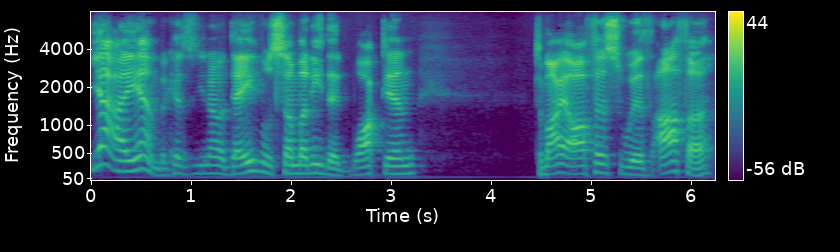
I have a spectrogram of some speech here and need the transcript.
Yeah, I am because you know Dave was somebody that walked in to my office with Afa,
